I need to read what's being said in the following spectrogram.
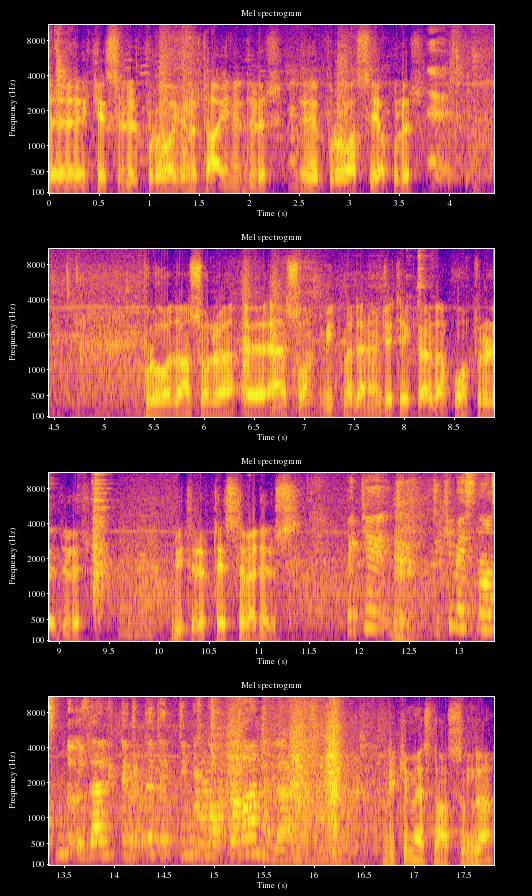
ee, kesilir, prova günü tayin edilir, ee, provası yapılır. Evet. Provadan sonra e, en son bitmeden önce tekrardan kontrol edilir. Bitirip teslim ederiz. Peki dikim esnasında özellikle dikkat ettiğimiz noktalar neler? Dikim esnasında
